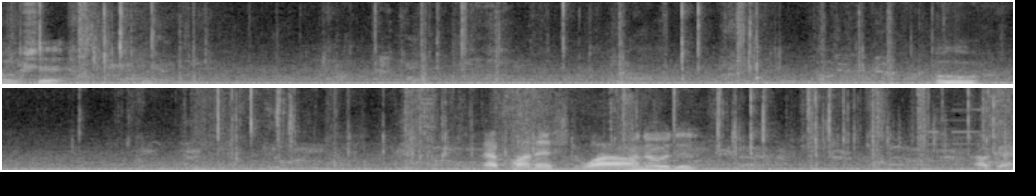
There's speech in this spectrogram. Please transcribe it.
Oh shit. Ooh, That punished. Wow. I know it did. Okay.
